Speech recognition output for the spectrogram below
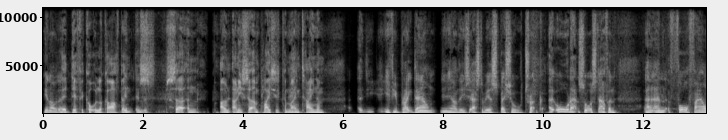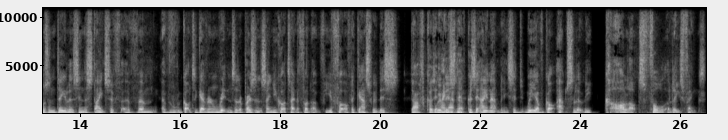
you know, They're the, difficult to look after. In- in the- certain, on- only certain places can maintain them. If you break down, you know, there has to be a special truck, uh, all that sort of stuff, and. And, and four thousand dealers in the states have have, um, have got together and written to the president saying you've got to take the foot off, your foot off the gas with this Stuff because it ain't happening. because it ain't happening. He said we have got absolutely car lots full of these things.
